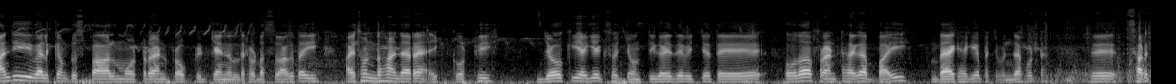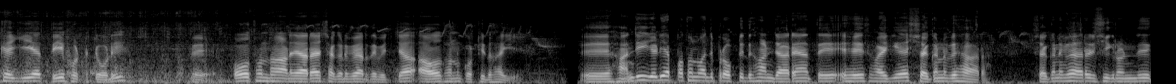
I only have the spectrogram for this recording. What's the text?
ਹਾਂਜੀ welcome to Sapal motor and property channel ਤੇ ਤੁਹਾਡਾ ਸਵਾਗਤ ਹੈ ਜੀ। ਅੱਜ ਤੁਹਾਨੂੰ ਦਿਖਾਉਣ ਜਾ ਰਿਹਾ ਇੱਕ ਕੋਠੀ, ਜੋ ਕਿ ਹੈਗੀ 134 ਗਜ ਦੇ ਵਿੱਚ ਤੇ ਉਹਦਾ ਫਰੰਟ ਹੈਗਾ 22 ਬੈਕ ਹੈਗੀ ਹੈ 55 ਫੁੱਟ ਤੇ ਸੜਕ ਹੈਗੀ ਹੈ 30 ਫੁੱਟ ਚੌੜੀ ਤੇ ਉਹ ਤੁਹਾਨੂੰ ਦਿਖਾਉਣ ਜਾ ਰਿਹਾ ਸ਼ਗਨ ਵਿਹਾਰ ਦੇ ਵਿੱਚ ਆਓ ਤੁਹਾਨੂੰ ਕੋਠੀ ਦਿਖਾਈਏ। ਤੇ ਹਾਂਜੀ, ਜਿਹੜੀ ਆਪਾਂ ਤੁਹਾਨੂੰ ਅੱਜ ਪ੍ਰੋਪਰਟੀ ਦਿਖਾਉਣ ਜਾ ਰਹੇ ਹਾਂ ਤੇ ਇਹ ਹੈਗੀ ਹੈ ਸ਼ਗਨ ਵਿਹਾਰ। ਸ਼ਗਨ ਵਿਹਾਰ ਰਿਸ਼ੀ ਕਲੋਨੀ ਦੇ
